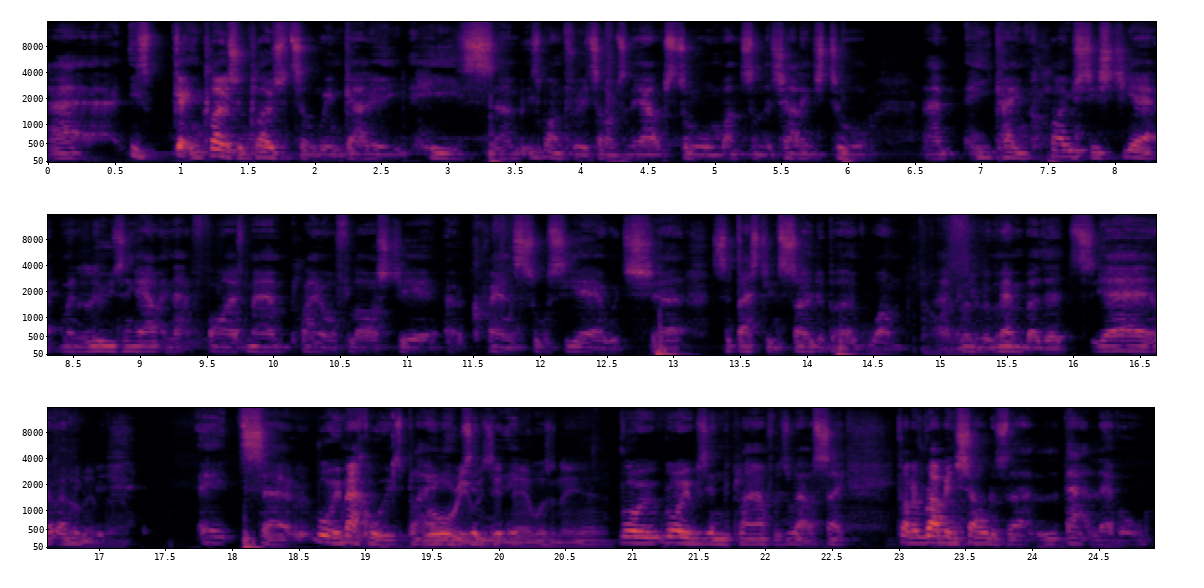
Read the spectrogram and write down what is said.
Uh, he's getting closer and closer to win Gagli. He's um, he's won three times on the Alps Tour and once on the Challenge Tour. Um, he came closest yet when losing out in that five man playoff last year at Crans-sur-Sierre, which uh, Sebastian Soderberg won. Oh, um, and you remember that, yeah, I mean, it's uh, Rory McIlroy was playing. Rory was, was in, in, there, wasn't he? Yeah. Rory, Rory was in the playoff as well. So, got a rubbing shoulders at that level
